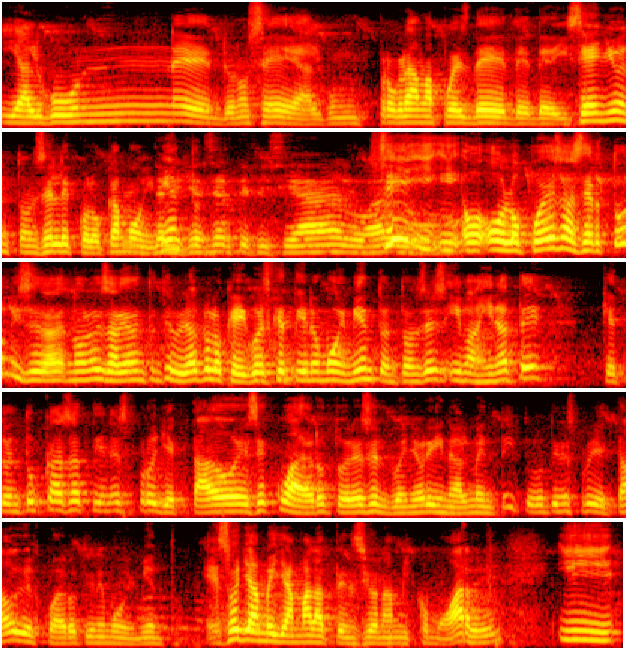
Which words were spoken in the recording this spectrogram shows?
y algún, eh, yo no sé, algún programa pues de, de, diseño, entonces le coloca movimiento. Inteligencia artificial o algo. Sí, y, o, lo puedes hacer tú, ni no necesariamente artificial, pero lo que digo es que tiene movimiento. Entonces, imagínate que tú en tu casa tienes proyectado ese cuadro, tú eres el dueño originalmente y tú lo tienes proyectado y el cuadro tiene movimiento. Eso ya me llama la atención a mí como arte. Y,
